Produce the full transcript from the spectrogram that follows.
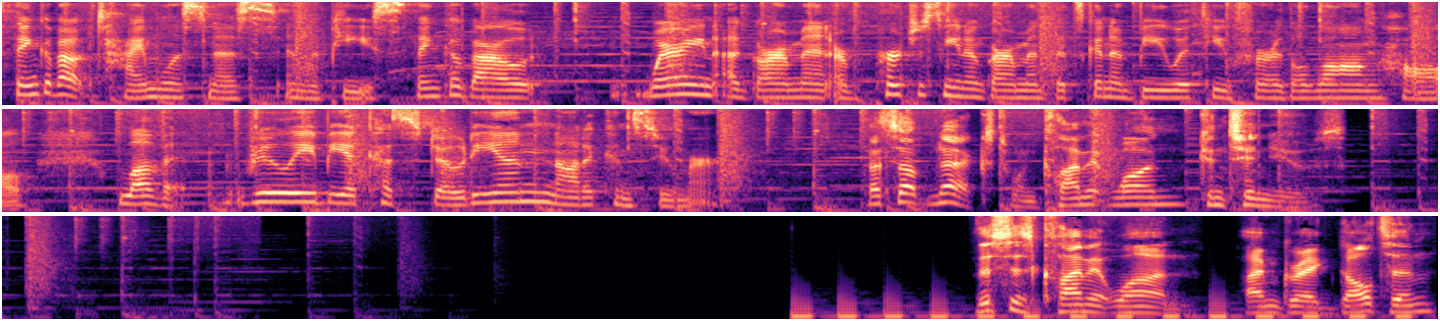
Think about timelessness in the piece. Think about wearing a garment or purchasing a garment that's going to be with you for the long haul. Love it. Really be a custodian, not a consumer. That's up next when Climate One continues. This is Climate One. I'm Greg Dalton,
